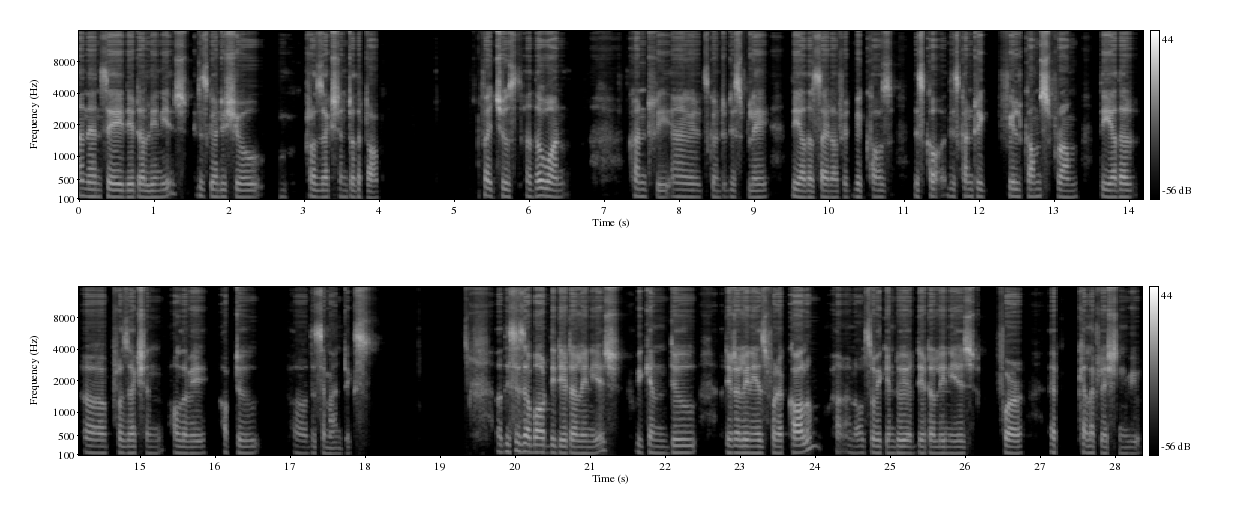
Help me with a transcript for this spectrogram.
and then say data lineage. It is going to show projection to the top. if I choose the other one country uh, it's going to display the other side of it because this this country field comes from the other uh, projection all the way up to uh, the semantics. Uh, this is about the data lineage. We can do data lineage for a column uh, and also we can do a data lineage for a calculation view.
